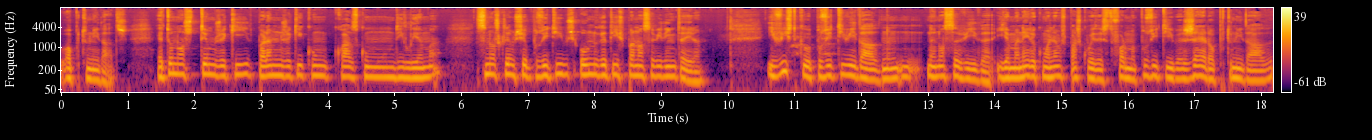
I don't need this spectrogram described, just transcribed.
oportunidades. Então, nós temos aqui, paramos-nos aqui com quase como um dilema se nós queremos ser positivos ou negativos para a nossa vida inteira. E visto que a positividade na, nossa vida e a maneira como olhamos para as coisas de forma positiva gera oportunidade,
